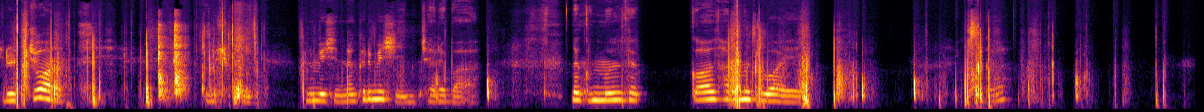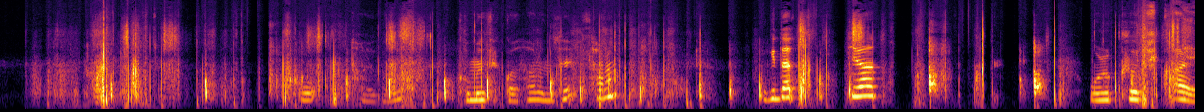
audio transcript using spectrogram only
이럴 줄 알았지. 그리미신, 난 그리미신. 잘해봐. 난 검은색과 사람을 좋아해. 그니까 어, 다 이거네. 검은색과 사람색? 사람? 여기다, 짜! 올크 축하해.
